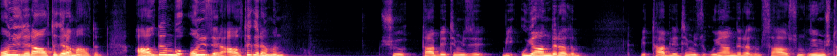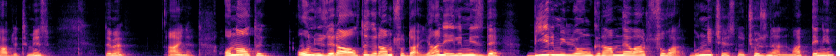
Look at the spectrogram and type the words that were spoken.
10 üzeri 6 gram aldın. Aldığım bu 10 üzeri 6 gramın şu tabletimizi bir uyandıralım. Bir tabletimizi uyandıralım. Sağ olsun uyumuş tabletimiz. Değil mi? Aynen. 16 10 üzeri 6 gram suda yani elimizde 1 milyon gram ne var? Su var. Bunun içerisinde çözünen maddenin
